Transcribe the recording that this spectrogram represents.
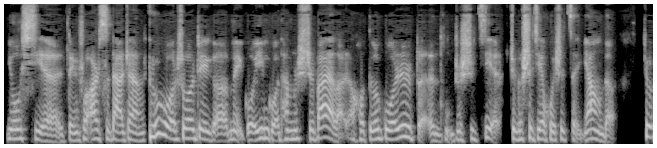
有写等于说二次大战，如果说这个美国、英国他们失败了，然后德国、日本统治世界，这个世界会是怎样的？就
